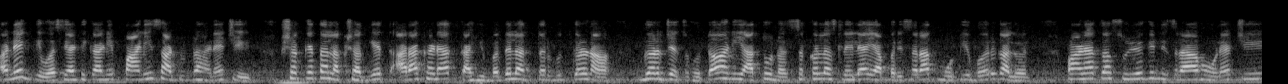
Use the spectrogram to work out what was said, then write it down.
अनेक दिवस या ठिकाणी पाणी साठून राहण्याची शक्यता लक्षात घेत आराखड्यात काही बदल अंतर्भूत करणं गरजेचं होतं आणि यातूनच सकल असलेल्या या परिसरात मोठी भर घालून पाण्याचा सुयोग्य निचरा होण्याची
